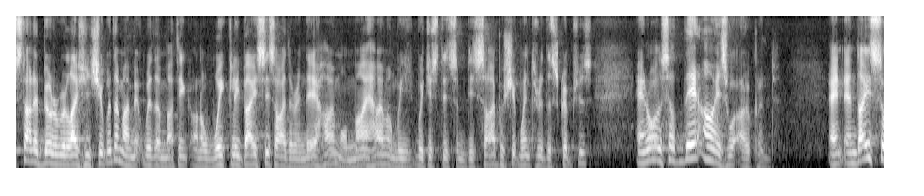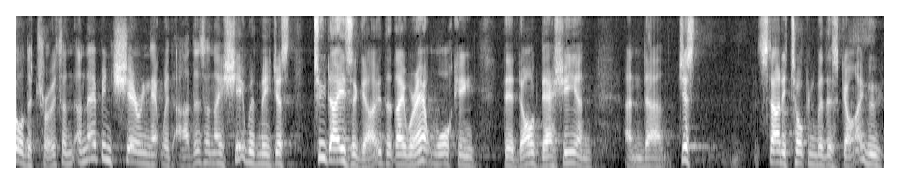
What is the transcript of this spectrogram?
started to build a relationship with them. I met with them, I think, on a weekly basis, either in their home or my home, and we, we just did some discipleship, went through the scriptures, and all of a sudden their eyes were opened. And, and they saw the truth, and, and they've been sharing that with others. And they shared with me just two days ago that they were out walking their dog, Dashy, and, and uh, just started talking with this guy who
